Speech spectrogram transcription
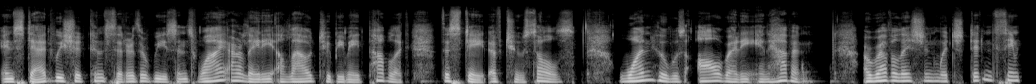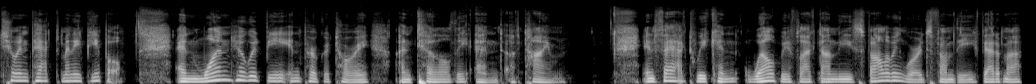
Instead, we should consider the reasons why Our Lady allowed to be made public the state of two souls, one who was already in heaven, a revelation which didn't seem to impact many people, and one who would be in purgatory until the end of time. In fact, we can well reflect on these following words from the Fatima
